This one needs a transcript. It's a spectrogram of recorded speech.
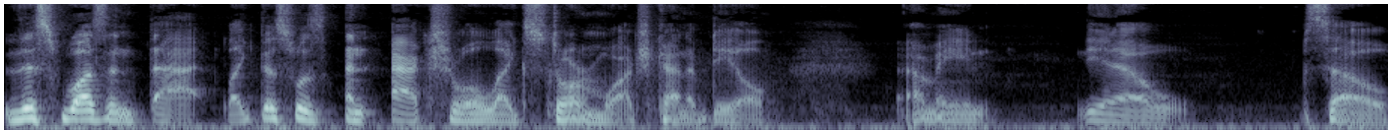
this wasn't that like this was an actual like storm watch kind of deal i mean you know so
